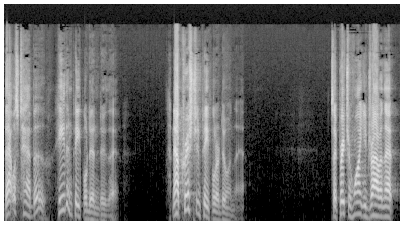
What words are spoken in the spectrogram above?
that was taboo. Heathen people didn't do that. Now Christian people are doing that. Say, preacher, why are you driving that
